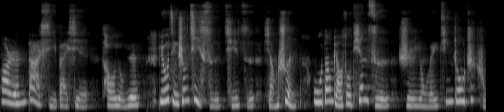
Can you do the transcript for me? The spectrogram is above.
二人大喜，拜谢。操又曰：“刘景生既死，其子祥顺，吾当表奏天子，使永为荆州之主。”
